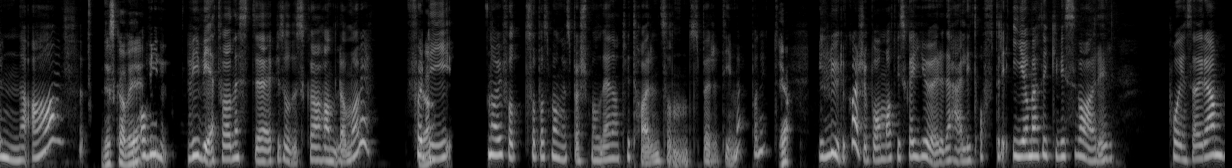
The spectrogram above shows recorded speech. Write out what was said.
runde av. det skal vi. Og vi, vi vet hva neste episode skal handle om òg, vi. Fordi nå har vi fått såpass mange spørsmål igjen at vi tar en sånn spørretime på nytt. Ja. Vi lurer kanskje på om at vi skal gjøre det her litt oftere, i og med at ikke vi svarer på Instagram.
